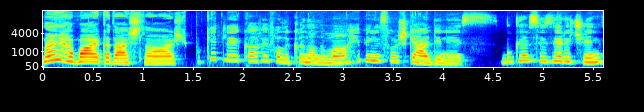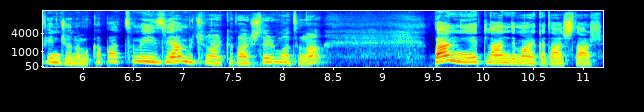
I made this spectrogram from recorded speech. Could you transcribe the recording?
Merhaba arkadaşlar. Buketle Kahve Falı kanalıma hepiniz hoş geldiniz. Bugün sizler için fincanımı kapattım ve izleyen bütün arkadaşlarım adına ben niyetlendim arkadaşlar.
